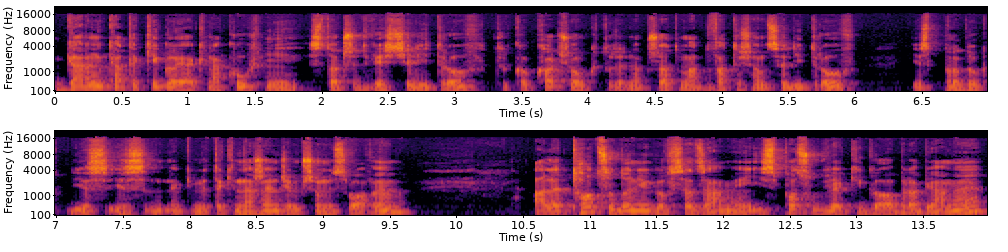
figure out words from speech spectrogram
garnka takiego jak na kuchni 100 czy 200 litrów, tylko kocioł, który na przykład ma 2000 litrów, jest, produkt, jest, jest takim, takim narzędziem przemysłowym, ale to, co do niego wsadzamy i sposób, w jaki go obrabiamy,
